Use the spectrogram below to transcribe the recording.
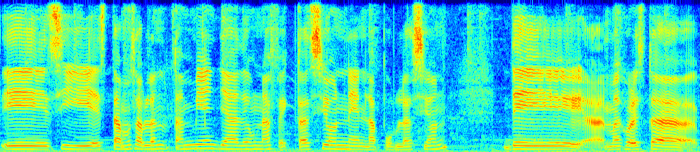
eh, si estamos hablando también ya de una afectación en la población, de a lo mejor esta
